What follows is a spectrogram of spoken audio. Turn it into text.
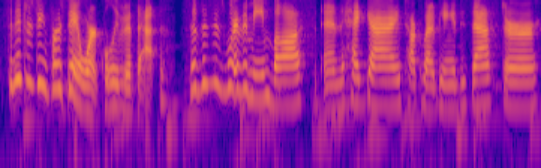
It's an interesting first day at work. We'll leave it at that. So this is where the mean boss and the head guy talk about it being a disaster.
